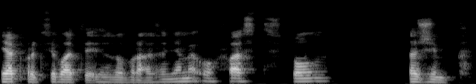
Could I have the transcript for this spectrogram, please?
як працювати із зображеннями у Faststone та GIMP.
